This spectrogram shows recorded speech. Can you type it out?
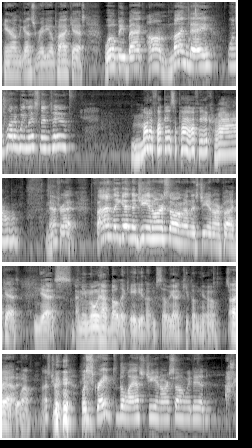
here on the Guns N' Radio podcast. We'll be back on Monday. When what are we listening to? Motherfucker's a perfect crowd. That's right. Finally getting a GNR song on this GNR podcast. Yes, I mean we only have about like eighty of them, so we got to keep them. You know. Oh yeah, well that's true. Was Scraped the last GNR song we did? I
